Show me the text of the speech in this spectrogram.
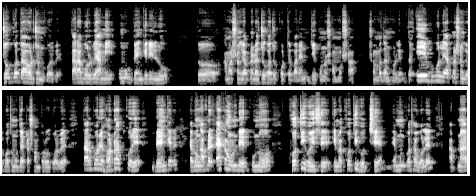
যোগ্যতা অর্জন করবে। তারা বলবে, আমি অমুক ব্যাংকেরই লোক। তো আমার সঙ্গে আপনারা যোগাযোগ করতে পারেন যে কোনো সমস্যা সমাধান হলে। তো এই বলে আপনার সঙ্গে প্রথমত একটা সম্পর্ক করবে। তারপরে হঠাৎ করে ব্যাংকের এবং আপনার অ্যাকাউন্টের কোনো ক্ষতি হয়েছে কিংবা ক্ষতি হচ্ছে এমন কথা বলে আপনার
